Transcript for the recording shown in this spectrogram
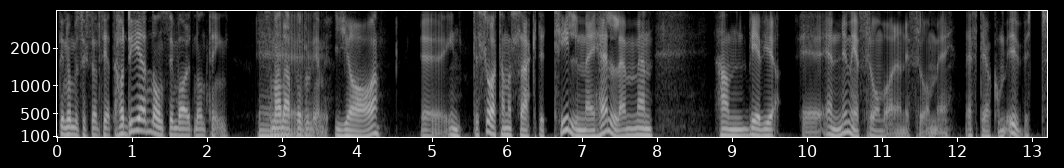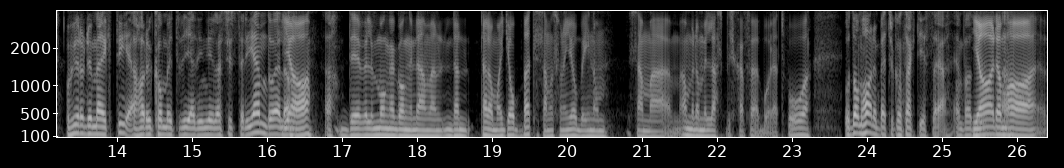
Din homosexualitet? Har det någonsin varit någonting? Som han har haft något problem med? Eh, Ja, eh, inte så att han har sagt det till mig heller, men han blev ju eh, ännu mer frånvarande från mig efter jag kom ut. Och hur har du märkt det? Har du kommit via din lilla syster igen då eller? Ja, Ja. det är väl många gånger där, man, där, där de har jobbat tillsammans, för de jobbar inom samma, ja men de är lastbilschaufför båda två. Och de har en bättre kontakt gissar jag, än vad Ja, du de har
